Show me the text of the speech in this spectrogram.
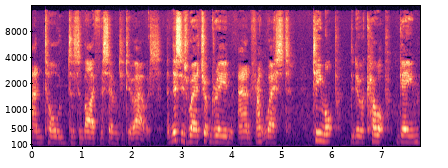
and told to survive for 72 hours. And this is where Chuck Greene and Frank West team up they do a co-op game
